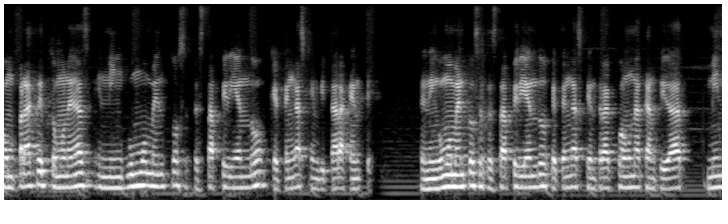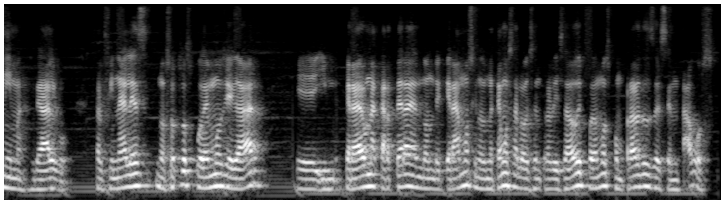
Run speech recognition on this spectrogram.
Comprar criptomonedas en ningún momento se te está pidiendo que tengas que invitar a gente. En ningún momento se te está pidiendo que tengas que entrar con una cantidad mínima de algo. al final es, nosotros podemos llegar eh, y crear una cartera en donde queramos y nos metemos a lo descentralizado y podemos comprar desde centavos.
